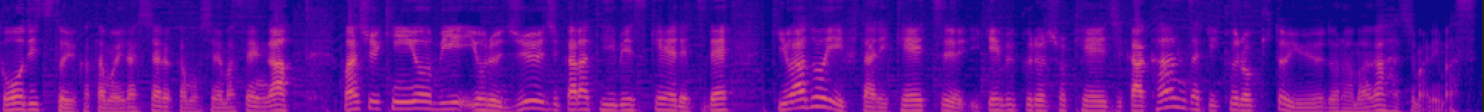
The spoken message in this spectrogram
当日という方もいらっしゃるかもしれませんが、毎週金曜日夜10時から TBS 系列で、際どい2人 K2 池袋署刑事課神崎黒木というドラマが始まります。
